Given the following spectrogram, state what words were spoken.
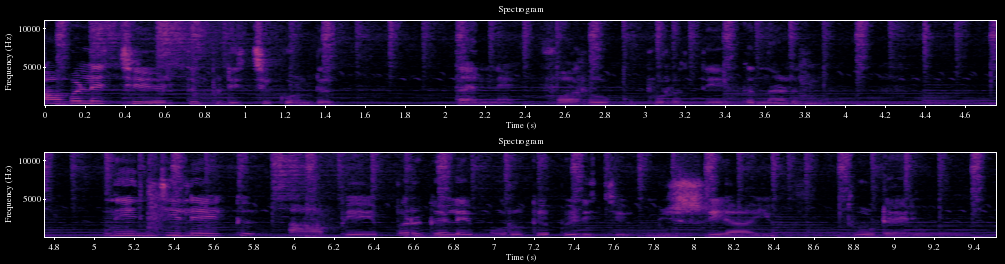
അവളെ ചേർത്ത് പിടിച്ചുകൊണ്ട് തന്നെ ഫറൂഖ് പുറത്തേക്ക് നടന്നു. നെഞ്ചിലേക്ക് ആ പേപ്പറുകളെ മുറുകെ പിടിച്ച് മിശ്രിയായും തുടരും.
